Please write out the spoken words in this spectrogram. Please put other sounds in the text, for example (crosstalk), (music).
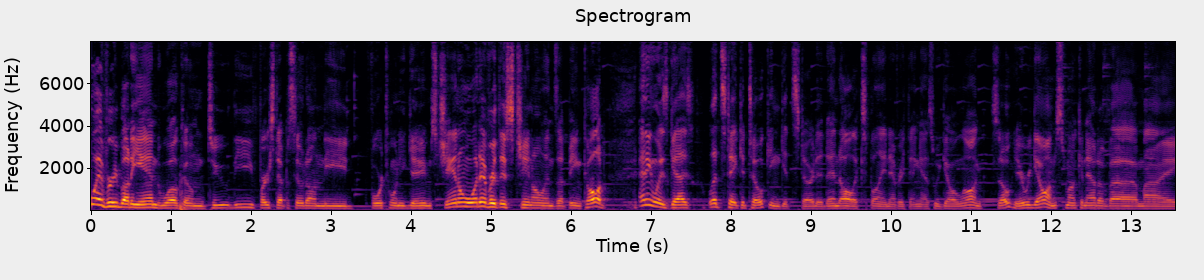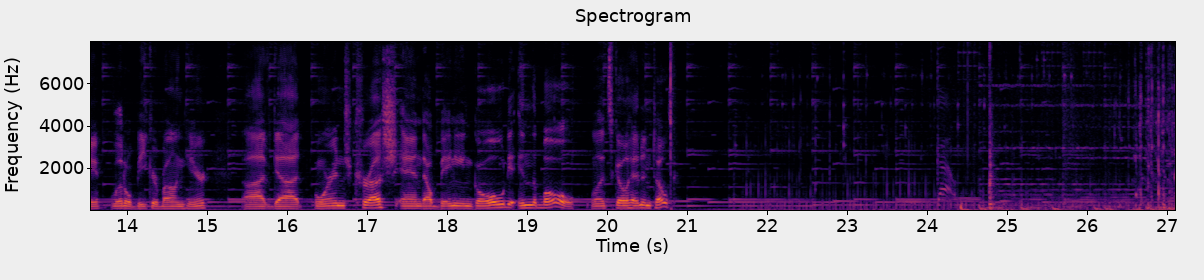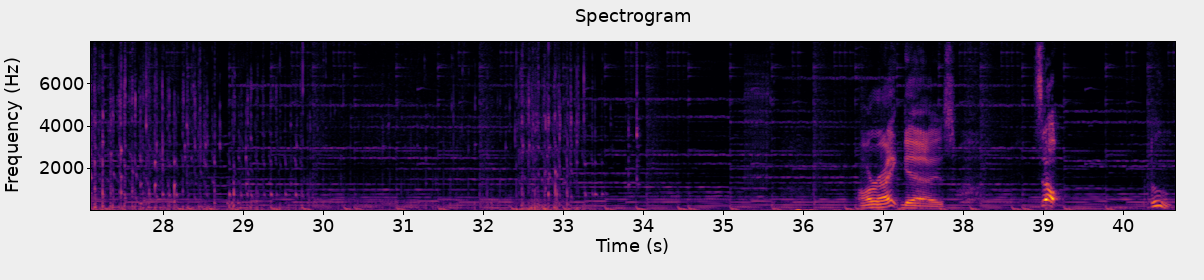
Hello everybody and welcome to the first episode on the 420 Games channel, whatever this channel ends up being called. Anyways guys, let's take a toke and get started and I'll explain everything as we go along. So here we go, I'm smoking out of uh, my little beaker bong here. Uh, I've got Orange Crush and Albanian Gold in the bowl. Let's go ahead and toke. Alright, guys. So, ooh,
